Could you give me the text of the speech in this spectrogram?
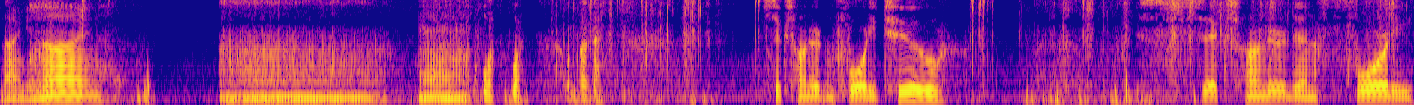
99. What? What? 642. 641.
